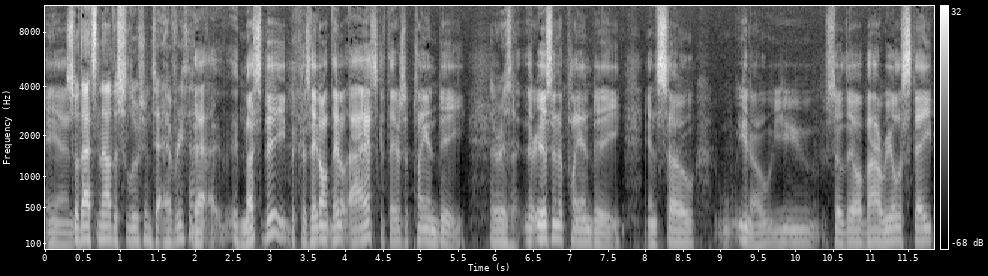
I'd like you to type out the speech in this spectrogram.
And so that's now the solution to everything. that it must be because they don't. They don't. I asked if there's a plan B. there isn't. There isn't a plan B, and so you know you so they'll buy real estate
